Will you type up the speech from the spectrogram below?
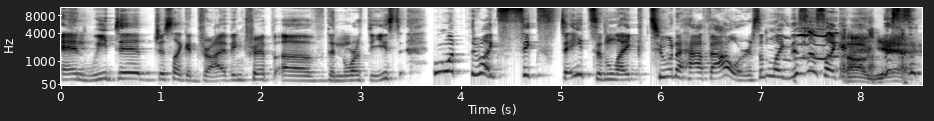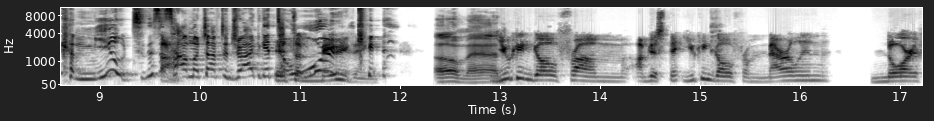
and we did just like a driving trip of the Northeast. We went through like six states in like two and a half hours. I'm like, this is like, oh, yeah. this is a commute. This is uh, how much I have to drive to get to work. oh man, you can go from I'm just you can go from Maryland north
